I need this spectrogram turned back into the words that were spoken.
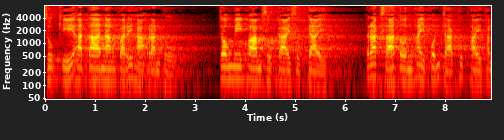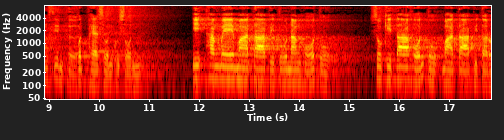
สุขีอัตานังปริหารันตุ จงมีความสุขกายสุขใจ รักษาตนให้พ้นจากทุกภัยทั้งสิ้นเถิดบทแผ่ส่วนกุศล อิทังเมมาตาปิตูนังโหตุ สุขิตาโหนตุมาตาปิตโร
